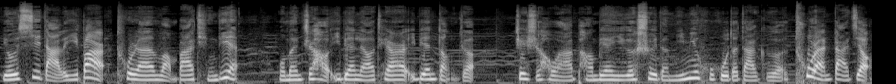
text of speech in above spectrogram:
游戏打了一半，突然网吧停电，我们只好一边聊天一边等着。这时候啊，旁边一个睡得迷迷糊糊的大哥突然大叫：“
